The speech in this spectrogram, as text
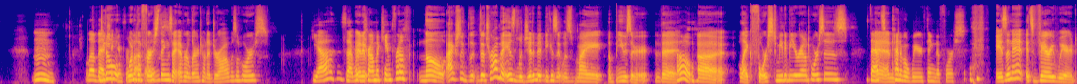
mm. Love that you know one of the first things I ever learned how to draw was a horse? Yeah? Is that where it- trauma came from? No, actually, the, the trauma is legitimate because it was my abuser that, Oh. uh, like forced me to be around horses. That's and- kind of a weird thing to force. Isn't it? It's very weird.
